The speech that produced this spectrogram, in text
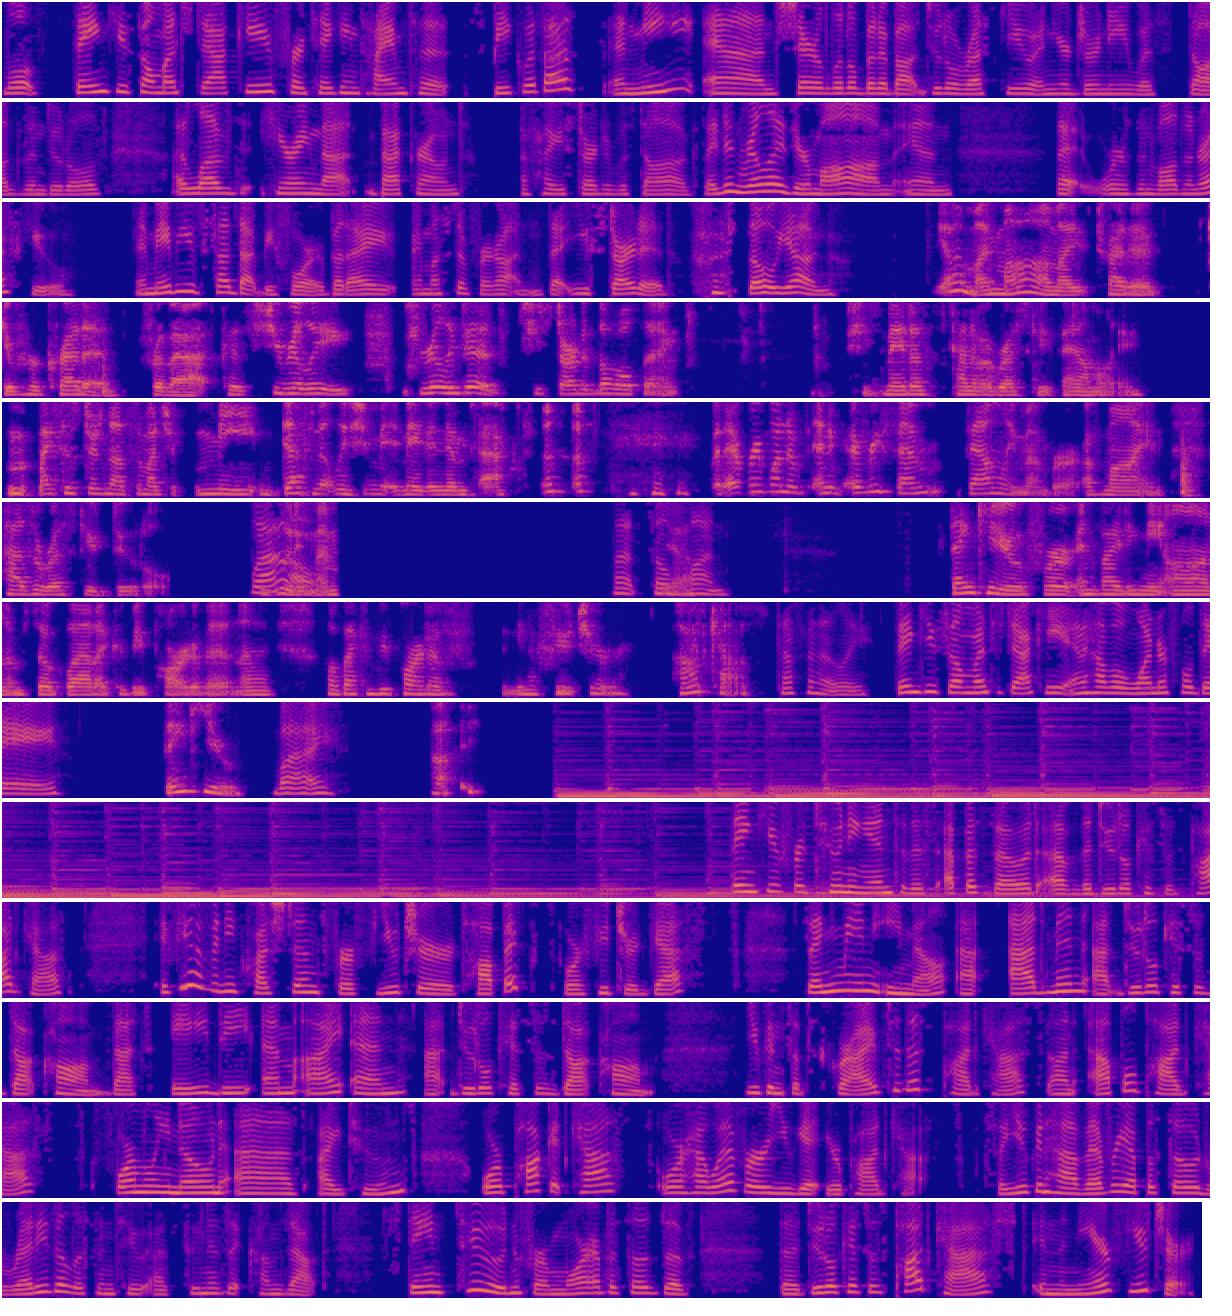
Well, thank you so much, Jacquie, for taking time to speak with us and me and share a little bit about Doodle Rescue and your journey with dogs and doodles. I loved hearing that background of how you started with dogs. I didn't realize your mom and that was involved in rescue. And maybe you've said that before, but I, I must have forgotten that you started so young yeah, my mom, I try to give her credit for that because she really, she really did. She started the whole thing. She's made us kind of a rescue family. My sister's not so much me. Definitely, she made, made an impact. but every one of every fam, family member of mine has a rescued doodle. Wow, that's so yeah. fun. Thank you for inviting me on. I'm so glad I could be part of it, and I hope I can be part of you know future podcast. Definitely. Thank you so much, Jacquie, and have a wonderful day. Thank you. Bye. Bye. Thank you for tuning in to this episode of the Doodle Kisses podcast. If you have any questions for future topics or future guests, send me an email at admin at doodlekisses.com. That's A D M I N at doodlekisses.com. You can subscribe to this podcast on Apple Podcasts, formerly known as iTunes, or Pocket Casts, or however you get your podcasts. So you can have every episode ready to listen to as soon as it comes out. Stay tuned for more episodes of the Doodle Kisses podcast in the near future.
